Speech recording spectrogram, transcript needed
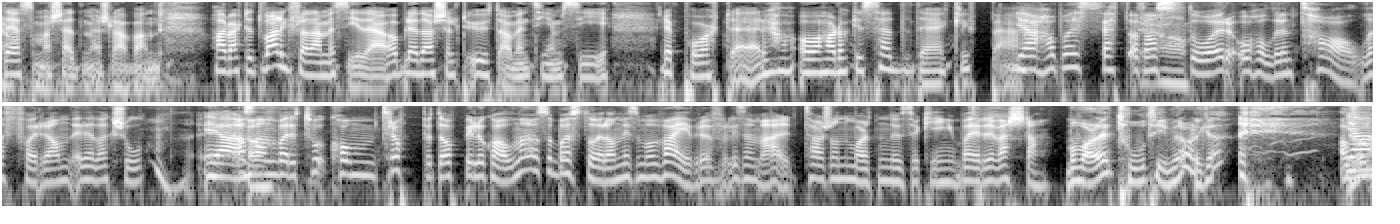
det som har skjedd med slavene, har vært et valg fra deres side, og ble da skjelt ut av en TMC-reporter. Og har dere sett det klippet? Jeg har bare sett at han Ja. står og holder en tale foran redaksjonen. Ja. Altså Han bare to, kom troppet opp i lokalene, og så bare står han liksom og veiver og liksom er, tar sånn Martin Luther King, bare i revers, da. Men var det i to timer, var det ikke det? Altså, Ja,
